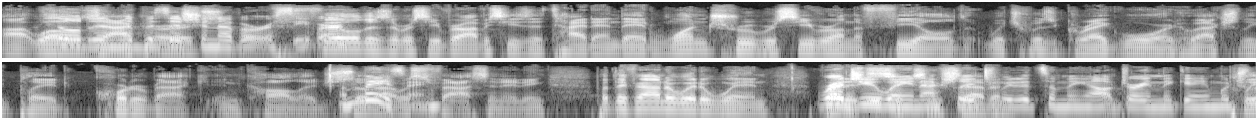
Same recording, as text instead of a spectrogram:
Uh, well, filled in the position Ertz of a receiver. Filled as a receiver. Obviously, he's a tight end. They had one true receiver on the field, which was Greg Ward, who actually played quarterback in college. So that was fascinating. But they found a way to win. Reggie Wayne actually seven. tweeted something out during the game, which Please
